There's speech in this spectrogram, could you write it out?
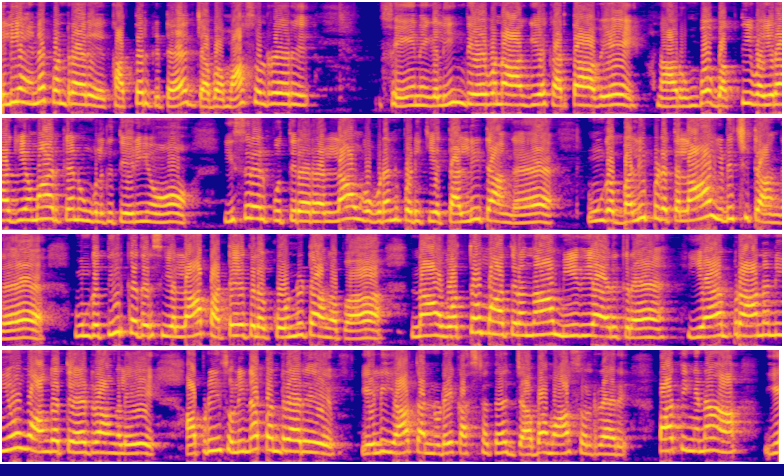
எலியா என்ன பண்றாரு? கத்தர்கிட்ட ஜபமா சொல்றாரு. சேனைகளின் தேவனாகிய கர்த்தாவே நான் ரொம்ப பக்தி வைராகியமா இருக்கேன்னு உங்களுக்கு தெரியும். இஸ்ரேல் புத்திரர் எல்லாம் உங்க உடன்படிக்கையை தள்ளிட்டாங்க. உங்க பலிப்பிடத்தெல்லாம் இடிச்சிட்டாங்க. உங்க தீர்க்கதரிசி எல்லாம் பட்டயத்துல கொண்டுட்டாங்கப்பா நான் ஒத்த மாத்திரம்தான் மீதியா இருக்கிறேன். என் பிராணனையும் வாங்க தேடுறாங்களே. அப்படின்னு சொல்லி என்ன பண்றாரு? எலியா தன்னுடைய கஷ்டத்தை ஜபமா சொல்றாரு. பாத்தீங்கன்னா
